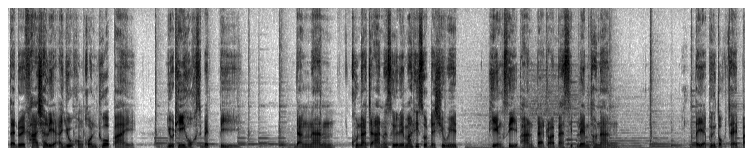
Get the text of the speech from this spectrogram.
แต่ด้วยค่าเฉลี่ยอายุของคนทั่วไปอยู่ที่ 61 ปี ดังนั้นคุณอาจจะอ่านหนังสือได้มากที่สุดในชีวิต เพียง 4,880 เล่มเท่านั้น แต่อย่าเพิ่งตกใจไป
